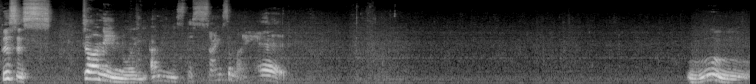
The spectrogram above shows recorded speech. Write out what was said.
This is stunningly. I mean, it's the size of my head. Ooh.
